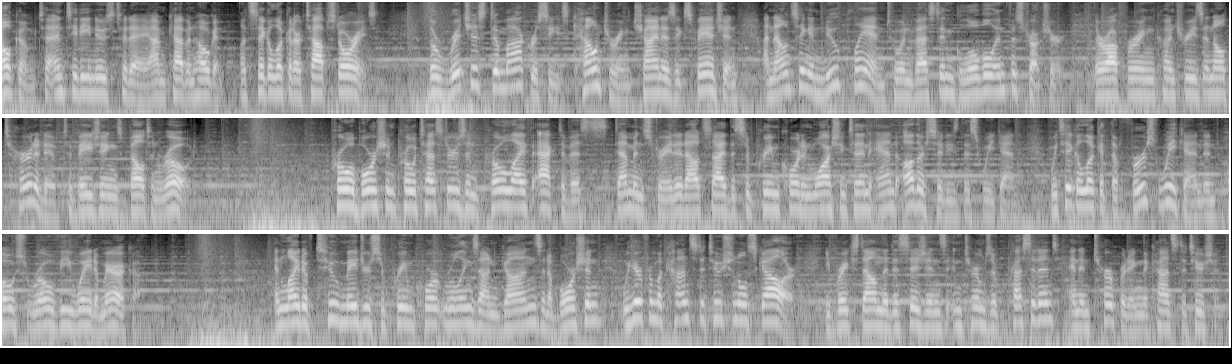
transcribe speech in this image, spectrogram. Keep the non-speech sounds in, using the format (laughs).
Welcome to NTD News Today. I'm Kevin Hogan. Let's take a look at our top stories. The richest democracies countering China's expansion, announcing a new plan to invest in global infrastructure. They're offering countries an alternative to Beijing's Belt and Road. Pro abortion protesters and pro life activists demonstrated outside the Supreme Court in Washington and other cities this weekend. We take a look at the first weekend in post Roe v. Wade America. In light of two major Supreme Court rulings on guns and abortion, we hear from a constitutional scholar. He breaks down the decisions in terms of precedent and interpreting the Constitution.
